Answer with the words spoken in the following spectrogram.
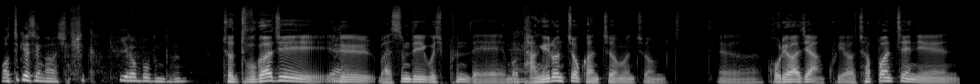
어떻게 생각하십니까? 이런 부분들은. 저두 가지를 예. 말씀드리고 싶은데 뭐 예. 당위론적 관점은 좀 어, 고려하지 않고요. 첫 번째는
